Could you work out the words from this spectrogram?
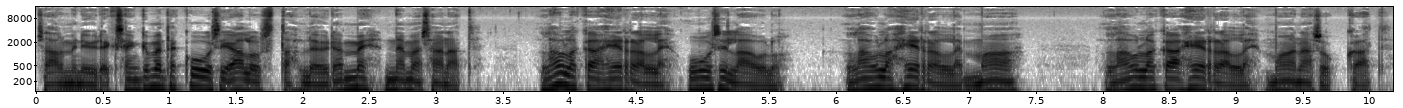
Psalmin 96 alusta löydämme nämä sanat. Laulakaa Herralle uusi laulu. Laula Herralle maa. Laulakaa Herralle maan asukkaat.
